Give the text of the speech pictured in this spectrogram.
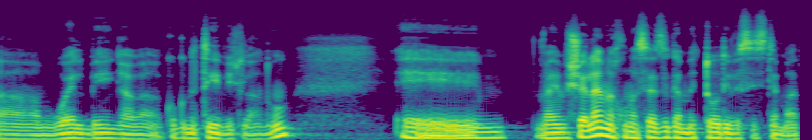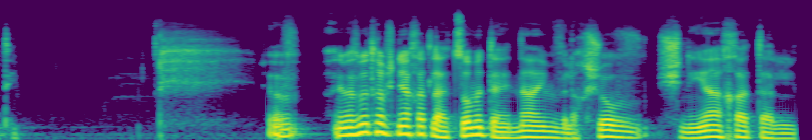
ה-well-being הקוגנטיבי שלנו. אה, והשאלה אם אנחנו נעשה את זה גם מתודי וסיסטמטי. עכשיו, אני מזמין אתכם שנייה אחת לעצום את העיניים ולחשוב שנייה אחת על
